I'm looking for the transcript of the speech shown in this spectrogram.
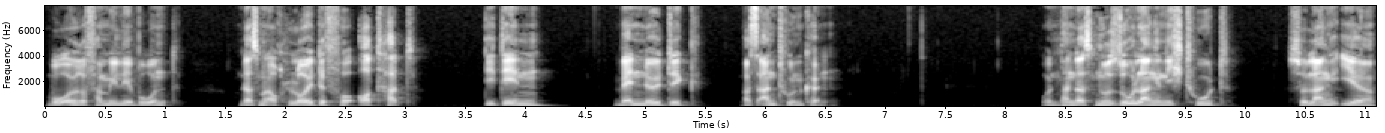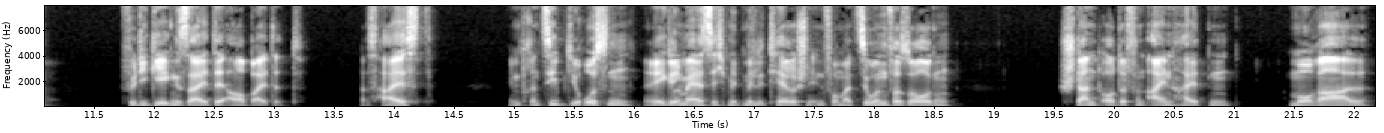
wo eure Familie wohnt und dass man auch Leute vor Ort hat, die denen, wenn nötig, was antun können. Und man das nur so lange nicht tut, solange ihr für die Gegenseite arbeitet. Das heißt, im Prinzip die Russen regelmäßig mit militärischen Informationen versorgen, Standorte von Einheiten, Moral,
